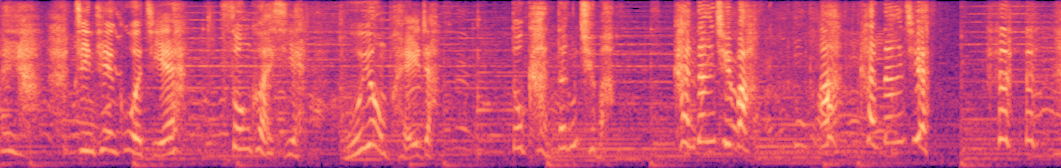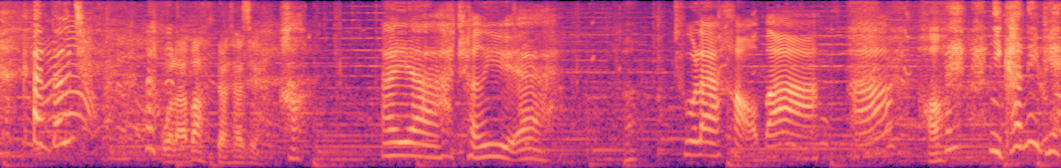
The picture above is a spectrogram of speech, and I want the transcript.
哎呀，今天过节，松快些，不用陪着，都看灯去吧，看灯去吧，啊，看灯去，看灯去。我来吧，表小姐。好。哎呀，程宇，出来好吧？啊，好。哎，你看那边。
